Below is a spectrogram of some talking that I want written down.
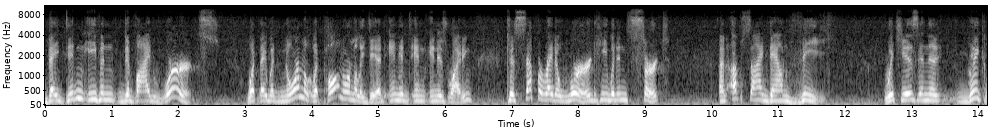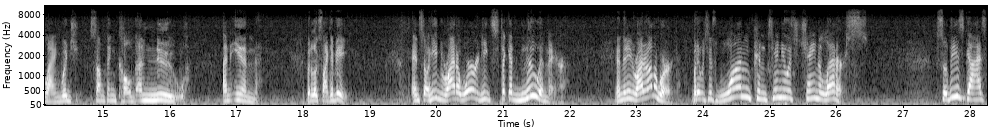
They didn't even divide words. What they would normally, what Paul normally did in his, in, in his writing, to separate a word, he would insert an upside down V which is in the Greek language something called a nu, an N, but it looks like a V. And so he'd write a word, he'd stick a nu in there, and then he'd write another word. But it was just one continuous chain of letters. So these guys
